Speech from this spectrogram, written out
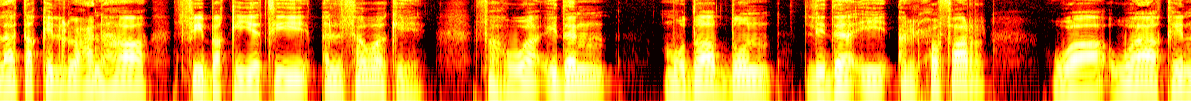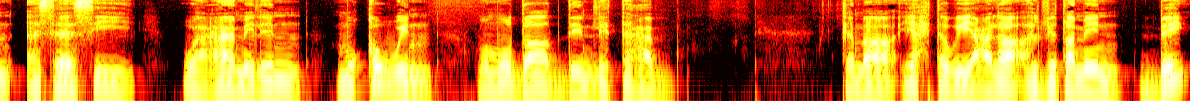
لا تقل عنها في بقية الفواكه فهو إذن مضاد لداء الحفر وواق أساسي وعامل مقو ومضاد للتعب. كما يحتوي على الفيتامين بي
